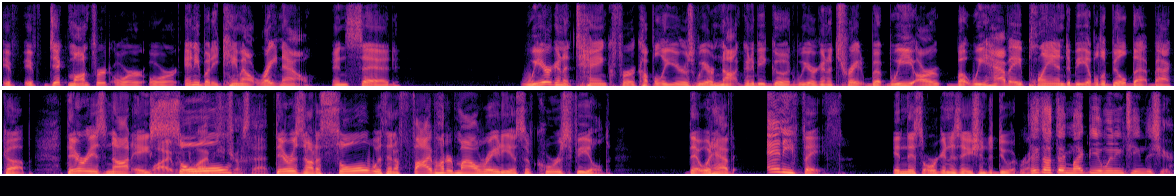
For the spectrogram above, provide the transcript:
if if Dick Monfort or or anybody came out right now and said, "We are going to tank for a couple of years. We are not going to be good. We are going to trade, but we are but we have a plan to be able to build that back up." There is not a Why soul why would you trust that? there is not a soul within a 500 mile radius of Coors Field that would have any faith in this organization to do it right. They thought they might be a winning team this year.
